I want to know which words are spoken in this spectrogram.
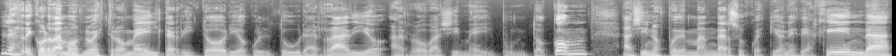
Les recordamos nuestro mail territorioculturaradio.com. Allí nos pueden mandar sus cuestiones de agenda,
